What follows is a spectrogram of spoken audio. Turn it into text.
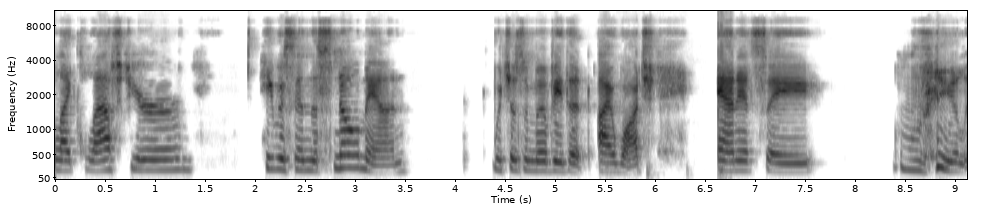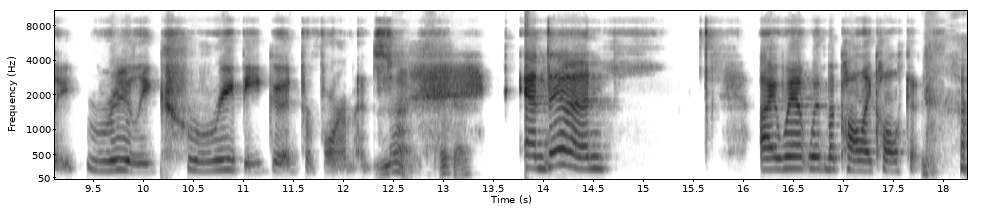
like last year, he was in The Snowman, which is a movie that I watched, and it's a really, really creepy good performance. nice. Okay. And then I went with Macaulay Culkin.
